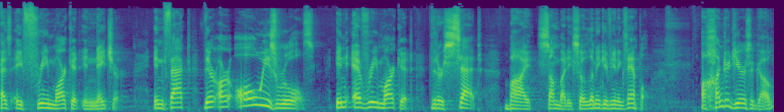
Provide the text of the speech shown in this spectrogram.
as a free market in nature. In fact, there are always rules in every market that are set by somebody. So let me give you an example. A hundred years ago,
